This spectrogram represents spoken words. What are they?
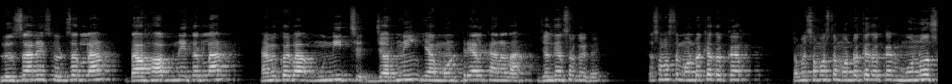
Lausanne Switzerland the Hague Netherlands आम कह मुनिच जर्मनी या मॉन्ट्रियल कानाडा जल्दी आंसर कहबे तो समस्त मन रखा दरकार तुम समस्त मन रखा दरकार मनोज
